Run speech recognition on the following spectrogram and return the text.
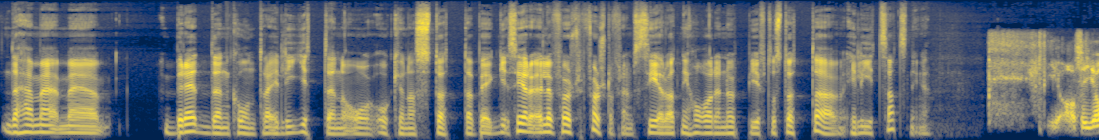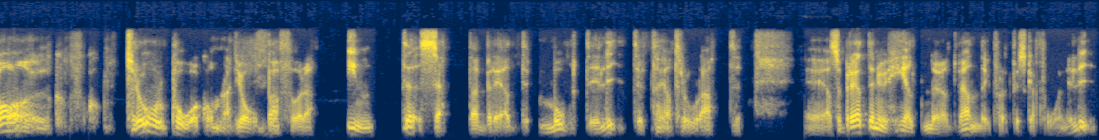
det här med, med bredden kontra eliten och, och kunna stötta bägge? Ser, eller för, först och främst, ser du att ni har en uppgift att stötta elitsatsningen? Ja, alltså jag tror på och kommer att jobba för att inte sätta bredd mot elit, utan jag tror att eh, alltså bredden är ju helt nödvändig för att vi ska få en elit.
